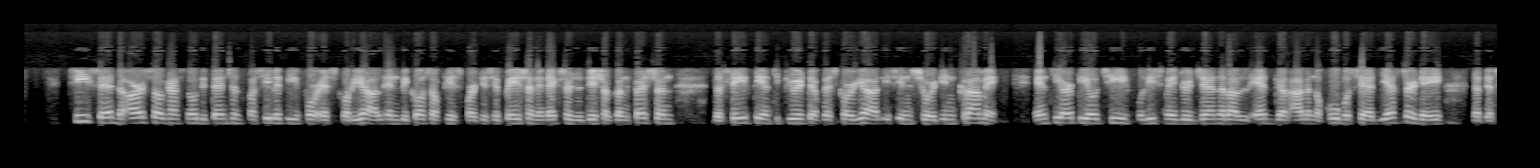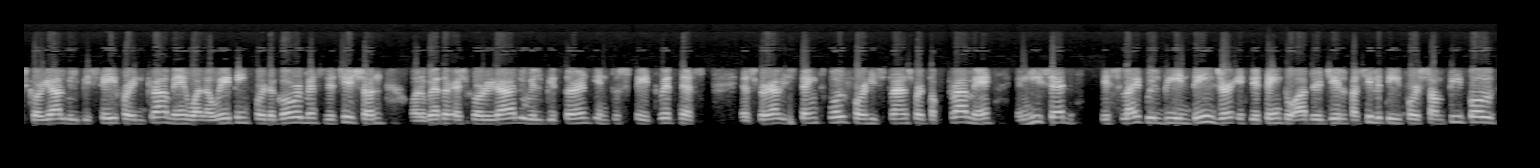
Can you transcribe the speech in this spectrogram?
C said the RSOG has no detention facility for Escorial, and because of his participation in extrajudicial confession, the safety and security of Escorial is ensured in Crame. NCRPO Chief Police Major General Edgar Alan Okubo said yesterday that Escorial will be safer in Crame while awaiting for the government's decision on whether Escorial will be turned into state witness. Escorial is thankful for his transfer to Crame, and he said his life will be in danger if detained to other jail facility for some people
